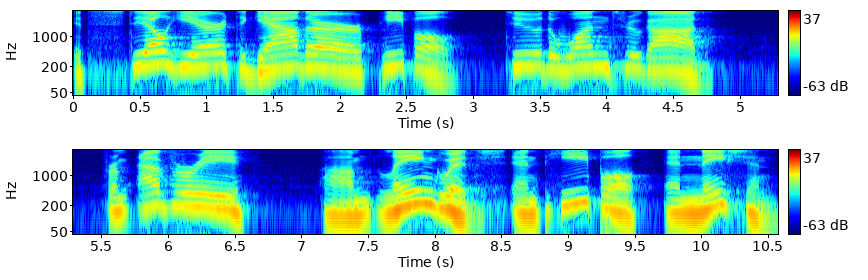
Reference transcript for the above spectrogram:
It's still here to gather people to the one true God from every um, language and people and nation,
